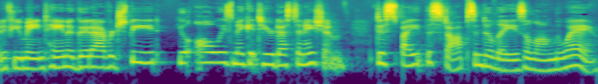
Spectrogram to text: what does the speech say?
But if you maintain a good average speed, you'll always make it to your destination, despite the stops and delays along the way.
